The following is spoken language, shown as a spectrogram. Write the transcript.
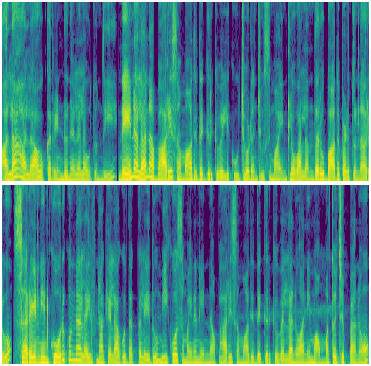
అలా అలా ఒక రెండు నెలలు అవుతుంది నేనలా నా భార్య సమాధి దగ్గరికి వెళ్ళి కూర్చోవడం చూసి మా ఇంట్లో వాళ్ళందరూ బాధపడుతున్నారు. సరే నేను కోరుకున్న లైఫ్ నాకు ఎలాగో దక్కలేదు. మీకోసమైనా నేను నా భార్య సమాధి దగ్గరికి వెళ్ళను అని మా అమ్మతో చెప్పాను.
